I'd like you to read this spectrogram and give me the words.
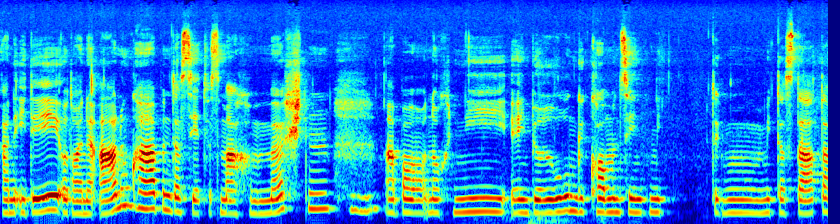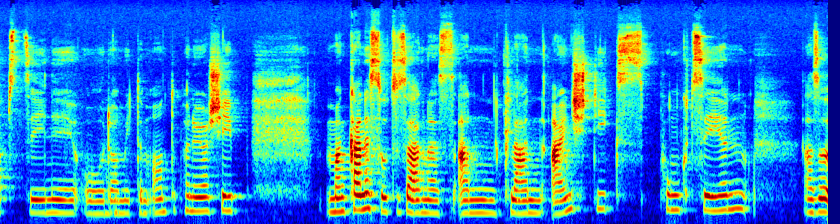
eine Idee oder eine Ahnung haben, dass sie etwas machen möchten, mhm. aber noch nie in Berührung gekommen sind mit, dem, mit der Startup-Szene oder mhm. mit dem Entrepreneurship. Man kann es sozusagen als einen kleinen Einstiegspunkt sehen. Also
